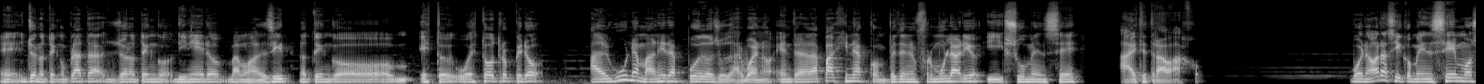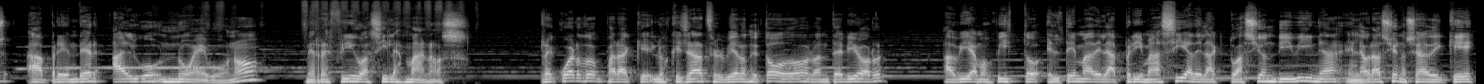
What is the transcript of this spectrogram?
Eh, yo no tengo plata, yo no tengo dinero, vamos a decir, no tengo esto o esto otro, pero alguna manera puedo ayudar. Bueno, entren a la página, completen el formulario y súmense a este trabajo. Bueno, ahora sí comencemos a aprender algo nuevo, ¿no? Me refriego así las manos. Recuerdo para que los que ya se olvidaron de todo lo anterior, habíamos visto el tema de la primacía de la actuación divina en la oración, o sea, de que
